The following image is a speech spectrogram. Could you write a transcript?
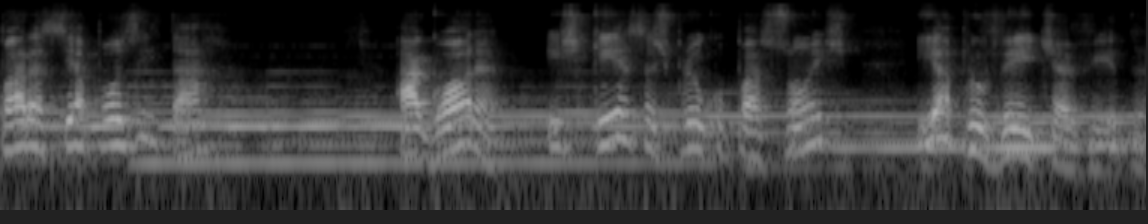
para se aposentar. Agora, esqueça as preocupações e aproveite a vida.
